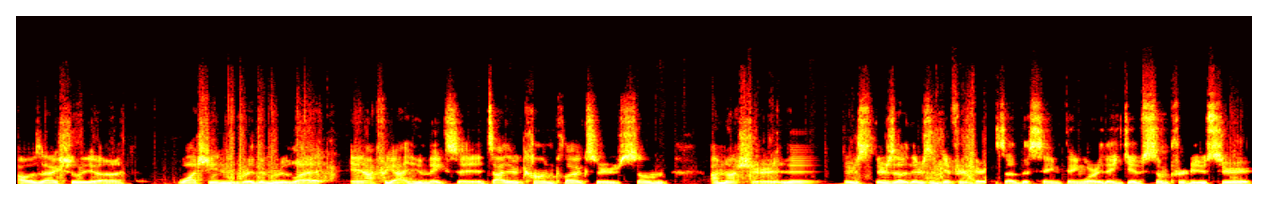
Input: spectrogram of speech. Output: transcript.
I was actually uh, watching Rhythm Roulette, and I forgot who makes it. It's either Complex or some. I'm not sure. There's there's a there's a different variants of the same thing where they give some producer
